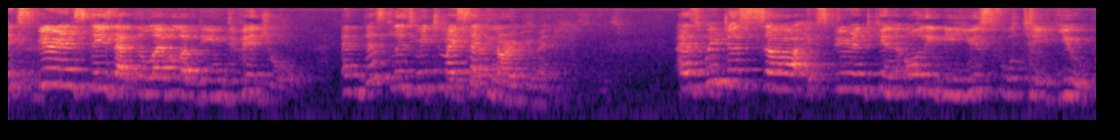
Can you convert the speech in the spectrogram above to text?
Experience stays at the level of the individual. And this leads me to my second argument. As we just saw, experience can only be useful to you.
